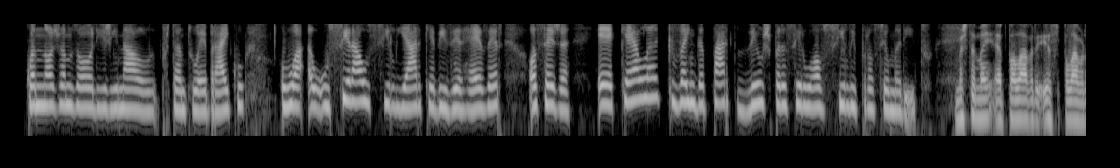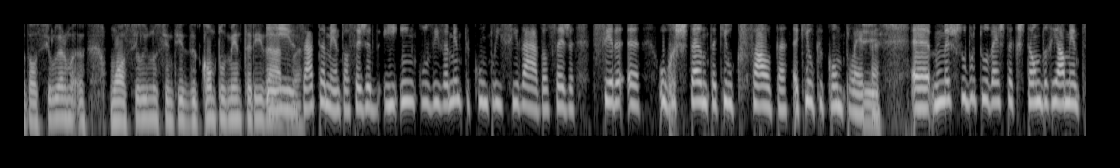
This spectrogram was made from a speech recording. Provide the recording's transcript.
quando nós vamos ao original, portanto, hebraico, o, o ser auxiliar quer dizer Hezer, ou seja, é aquela que vem da parte de Deus para ser o auxílio para o seu marido. Mas também a palavra, essa palavra de auxílio era um auxílio no sentido de complementaridade. É? Exatamente, é? ou seja, de, inclusivamente de cumplicidade, ou seja, de ser uh, o restante, aquilo que falta, aquilo que completa. Uh, mas sobretudo esta questão de realmente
